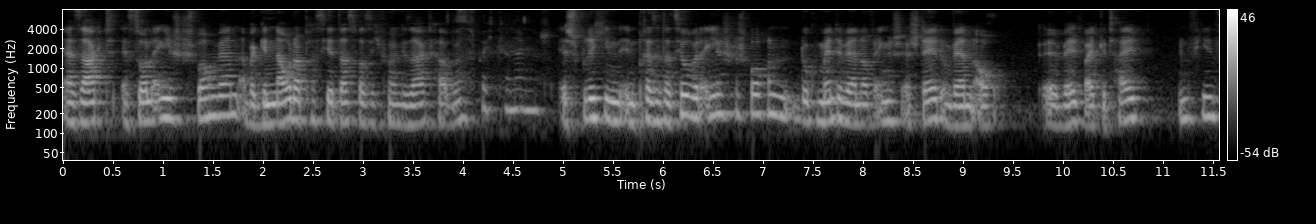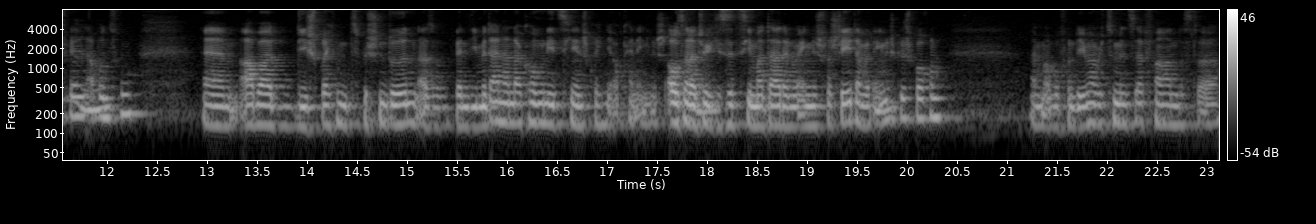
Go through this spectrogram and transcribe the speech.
er sagt, es soll Englisch gesprochen werden, aber genau da passiert das, was ich vorhin gesagt habe. Es spricht kein Englisch. Es spricht in, in Präsentation wird Englisch gesprochen, Dokumente werden auf Englisch erstellt und werden auch äh, weltweit geteilt in vielen Fällen mhm. ab und zu. Ähm, aber die sprechen zwischendrin, also wenn die miteinander kommunizieren, sprechen die auch kein Englisch. Außer natürlich sitzt jemand da, der nur Englisch versteht, dann wird Englisch gesprochen. Ähm, aber von dem habe ich zumindest erfahren, dass da.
